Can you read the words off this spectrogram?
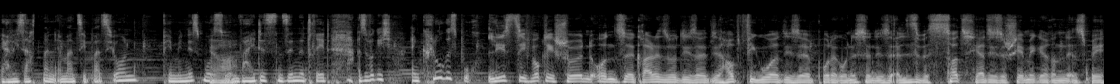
ja, wie sagt man, Emanzipation, Feminismus Ja. so im weitesten Sinne dreht. Also wirklich ein kluges Buch. liest sich wirklich schön und äh, gerade so diese die Hauptfigur, diese Protagonistin, diese Elizabeth Zott, ja, diese Chemikerin SB,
